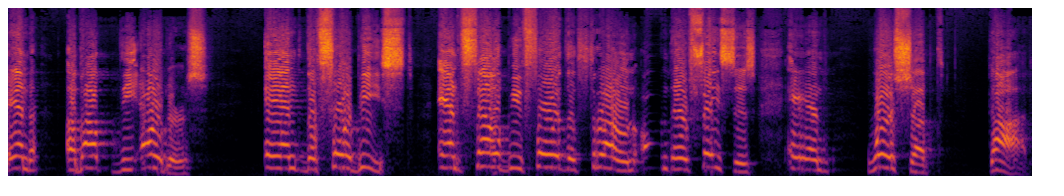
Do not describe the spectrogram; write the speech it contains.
And about the elders and the four beasts and fell before the throne on their faces and worshiped God.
